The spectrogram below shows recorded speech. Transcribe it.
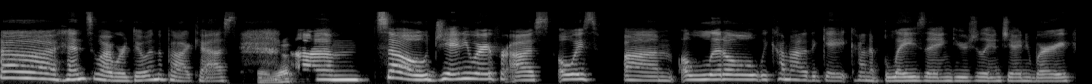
uh, hence why we're doing the podcast. Um, so January for us always um a little we come out of the gate kind of blazing usually in January.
